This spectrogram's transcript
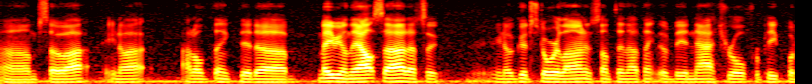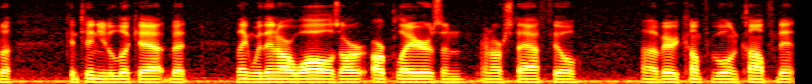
Um, so I, you know, I, I don't think that uh, maybe on the outside that's a you know good storyline and something I think that would be natural for people to continue to look at. But I think within our walls, our, our players and, and our staff feel uh, very comfortable and confident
